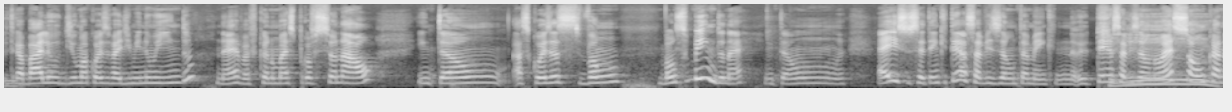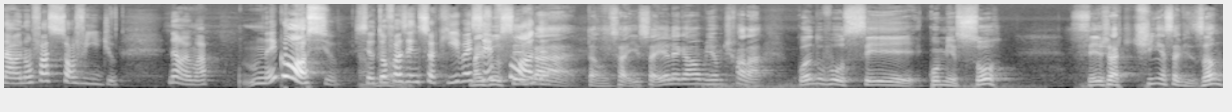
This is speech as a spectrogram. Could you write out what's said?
O trabalho de uma coisa vai diminuindo, né? Vai ficando mais profissional. Então, as coisas vão vão subindo, né? Então, é isso, você tem que ter essa visão também. Eu tenho essa visão, não é só um Sim. canal, eu não faço só vídeo. Não, é uma, um negócio. Se É um eu tô negócio. fazendo isso aqui, vai Mas ser você foda. já. Então, isso aí, isso aí é legal mesmo de falar. Quando você começou, Você já tinha essa visão?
